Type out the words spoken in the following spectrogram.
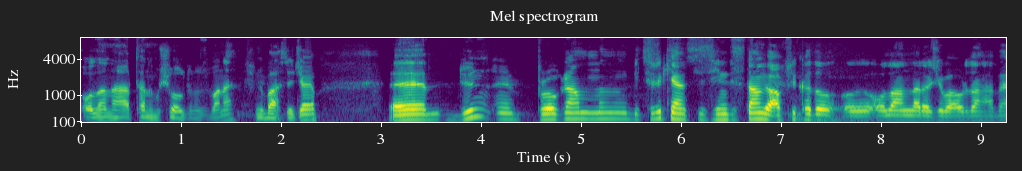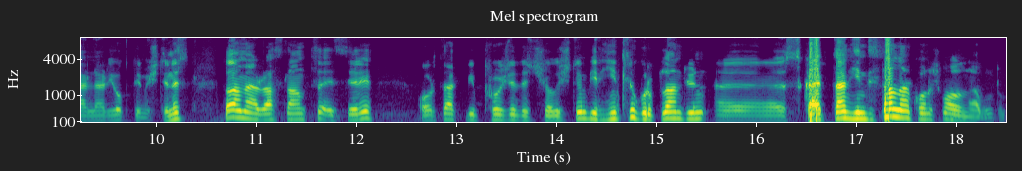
olanağı tanımış oldunuz bana. Şimdi bahsedeceğim. E, dün e, programın bitirirken siz Hindistan ve Afrika'da olanlar acaba oradan haberler yok demiştiniz. Tamamen rastlantı eseri ortak bir projede çalıştığım bir Hintli grupla dün e, Skype'ten Hindistan'la konuşma olanağı buldum.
